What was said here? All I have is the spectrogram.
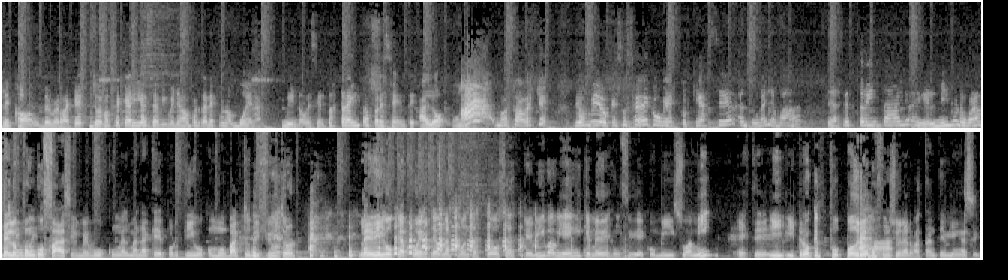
The Call, de verdad que yo no sé qué haría si a mí me llaman por teléfono, buenas, 1930 presente, aló, ah, no sabes qué, Dios mío, ¿qué sucede con esto? ¿Qué hacer ante una llamada de hace 30 años en el mismo lugar? Te lo pongo encuentras? fácil, me busco un almanaque deportivo como Back to the Future, le digo que apueste a unas cuantas cosas, que viva bien y que me deje un fideicomiso a mí, este, y, y creo que po- podríamos Ajá. funcionar bastante bien así.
